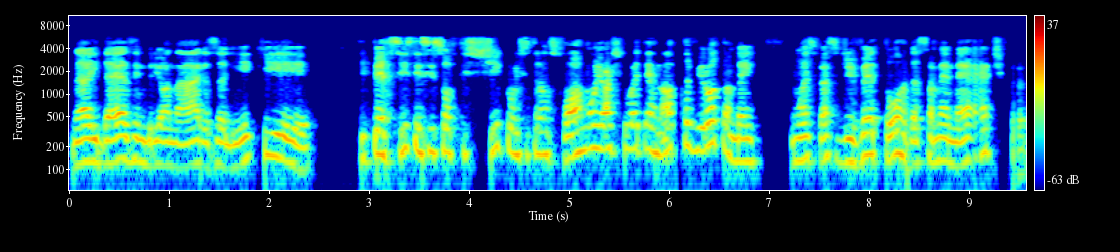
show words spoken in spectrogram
né, ideias embrionárias ali que, que persistem, se sofisticam e se transformam, e eu acho que o Eternauta virou também uma espécie de vetor dessa memética,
